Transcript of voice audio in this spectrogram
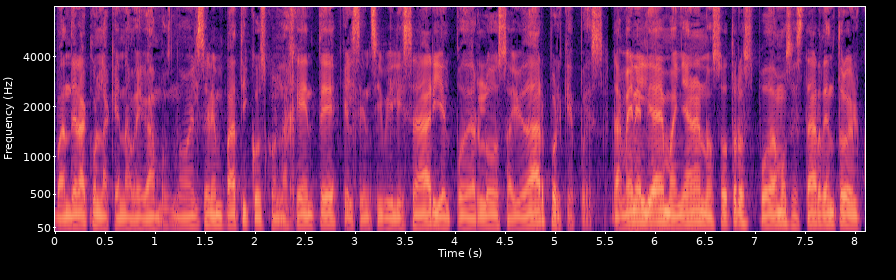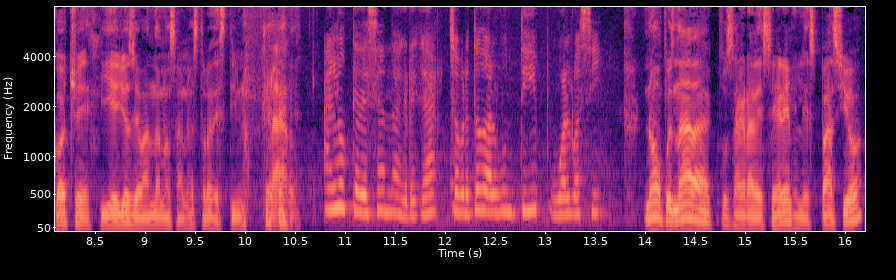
bandera con la que navegamos, ¿no? El ser empáticos con la gente, el sensibilizar y el poderlos ayudar, porque pues también el día de mañana nosotros podamos estar dentro del coche y ellos llevándonos a nuestro destino. Claro. ¿Algo que desean agregar? Sobre todo algún tip o algo así. No, pues nada, pues agradecer el espacio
